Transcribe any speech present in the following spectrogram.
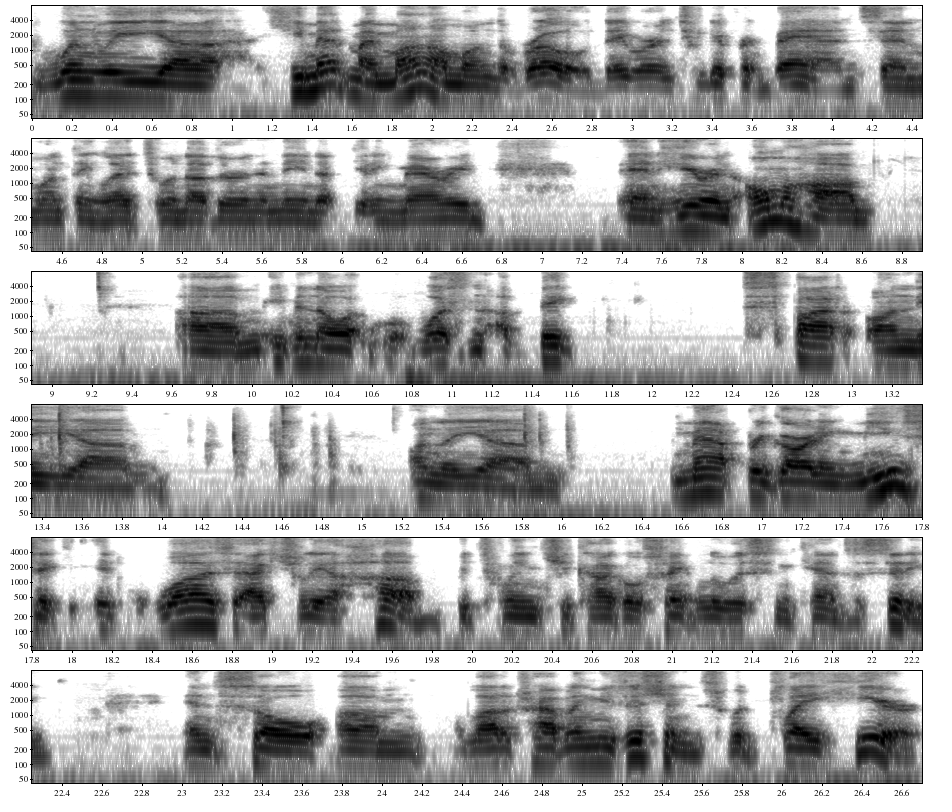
when we uh, he met my mom on the road. They were in two different bands and one thing led to another and then they ended up getting married. And here in omaha um, even though it wasn't a big spot on the um, on the um, map regarding music it was actually a hub between chicago st louis and kansas city. And so um, a lot of traveling musicians would play here.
